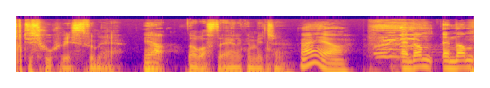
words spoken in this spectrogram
het is goed geweest voor mij. ja. Dat was het eigenlijk een beetje. Ah ja. En dan, en dan,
